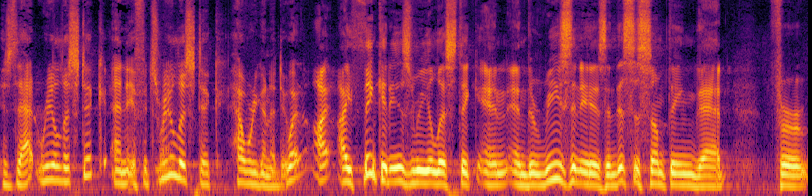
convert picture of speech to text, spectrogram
Is that realistic? And if it's realistic, how are we going to do Well, it? I, I think it is realistic, and, and the reason is, and this is something that for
